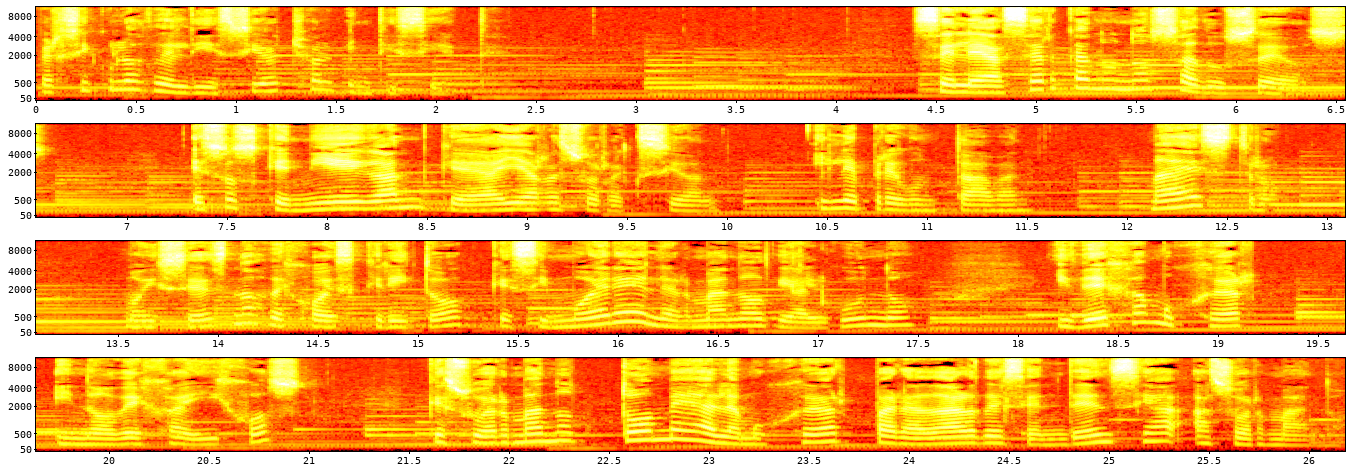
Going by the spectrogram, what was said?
versículos del 18 al 27. Se le acercan unos saduceos esos que niegan que haya resurrección, y le preguntaban, Maestro, Moisés nos dejó escrito que si muere el hermano de alguno y deja mujer y no deja hijos, que su hermano tome a la mujer para dar descendencia a su hermano.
